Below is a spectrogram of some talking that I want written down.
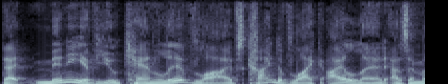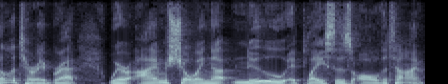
that many of you can live lives kind of like I led as a military brat, where I'm showing up new at places all the time.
